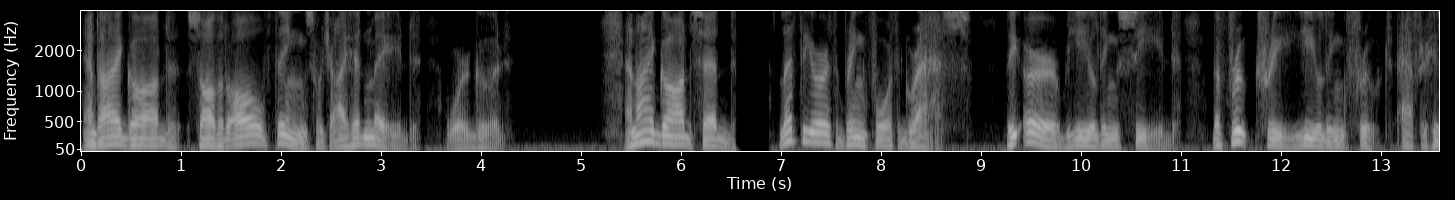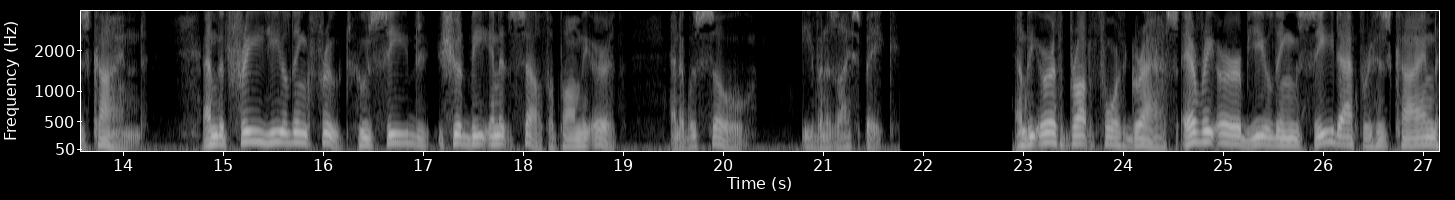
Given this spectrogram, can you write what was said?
And I, God, saw that all things which I had made were good. And I, God, said, Let the earth bring forth grass, the herb yielding seed, the fruit tree yielding fruit after his kind, and the tree yielding fruit, whose seed should be in itself upon the earth. And it was so, even as I spake. And the earth brought forth grass, every herb yielding seed after his kind,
